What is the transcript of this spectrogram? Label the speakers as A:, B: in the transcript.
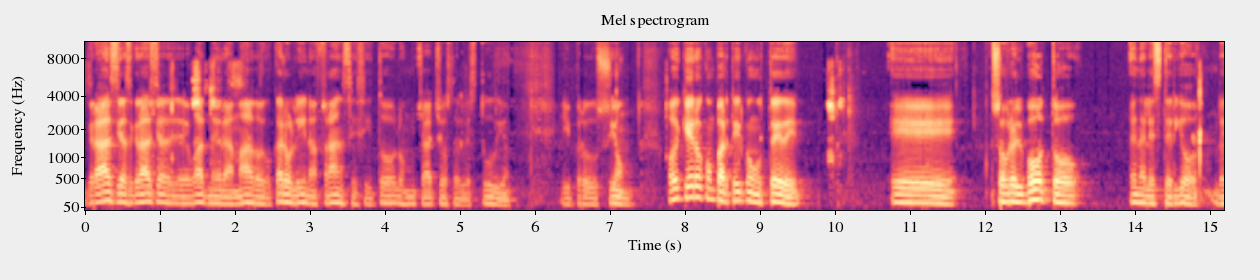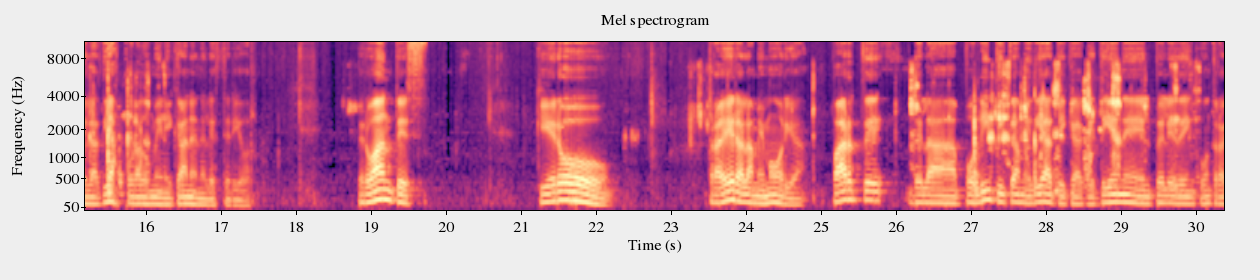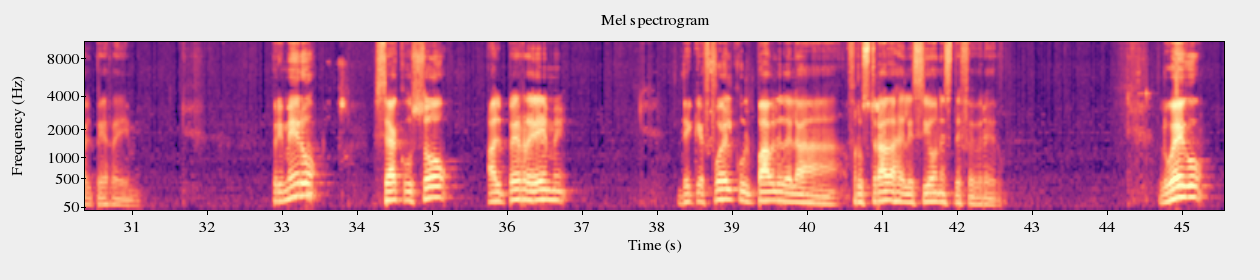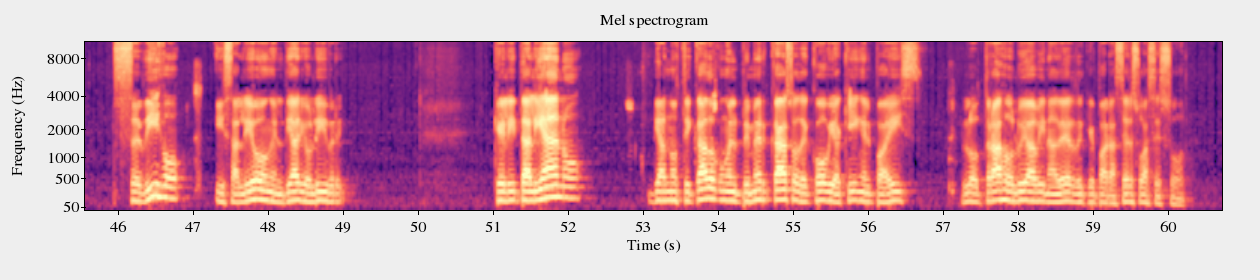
A: Gracias, gracias, eh, Wagner, Amado, Carolina, Francis y todos los muchachos del estudio y producción. Hoy quiero compartir con ustedes eh, sobre el voto en el exterior, de la diáspora dominicana en el exterior. Pero antes, quiero traer a la memoria parte de la política mediática que tiene el PLD en contra del PRM. Primero, se acusó al PRM de que fue el culpable de las frustradas elecciones de febrero. Luego, se dijo y salió en el Diario Libre que el italiano diagnosticado con el primer caso de COVID aquí en el país, lo trajo Luis Abinader de que para ser su asesor.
